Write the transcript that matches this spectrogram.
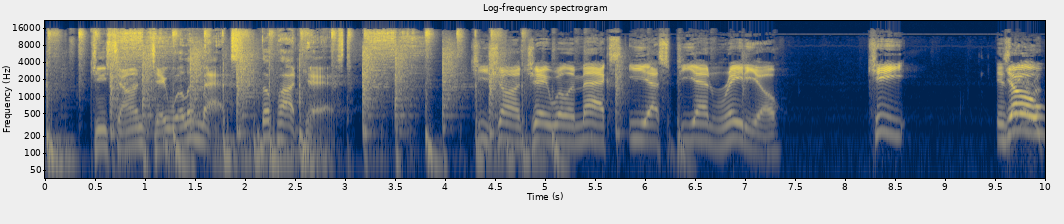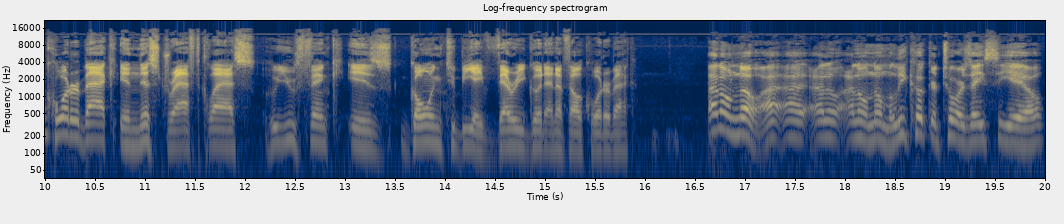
Keyshawn, J. Will, and Max, the podcast. Keyshawn J. Will and Max, ESPN Radio. Key, is Yo. there a quarterback in this draft class who you think is going to be a very good NFL quarterback? I don't know. I, I I don't I don't know. Malik Hooker tore his ACL.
